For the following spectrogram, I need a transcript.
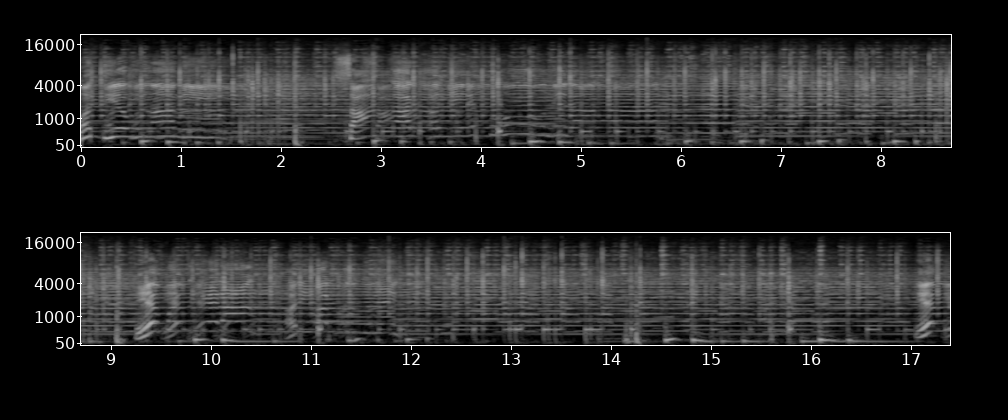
મધ્ય ઉનામી, સાકાર અને તું નિરાકાર. હે હે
